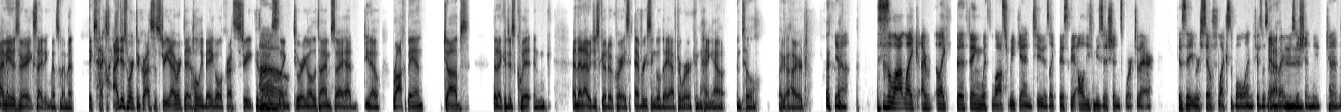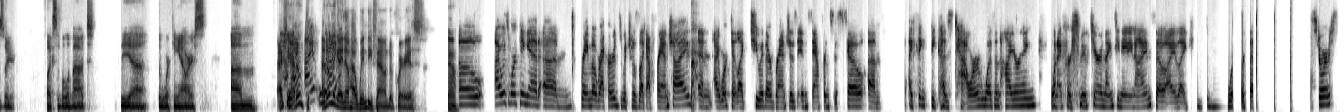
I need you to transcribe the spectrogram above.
I mean, it was very exciting. That's what I meant. exactly. I just worked across the street. I worked at Holey Bagel across the street because I was Oh. like touring all the time. So I had, you know, rock band jobs that I could just quit and and then I would just go to Aquarius every single day after work and hang out until I got hired. yeah this is a lot like i like the thing with lost weekend too is like basically all these musicians worked there because they were so flexible and because it was Yeah. owned by a Mm. musician you kind of was very flexible about the uh the working hours um Actually, I, I- don't thi- I- I, when don't I think I was- know how Windy found Aquarius. Oh, I was working at um, Rainbow Records, which was like a franchise, and I worked at like two of their branches in San Francisco. Um, I think because Tower wasn't hiring when I first moved here in 1989, so I like worked at stores,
